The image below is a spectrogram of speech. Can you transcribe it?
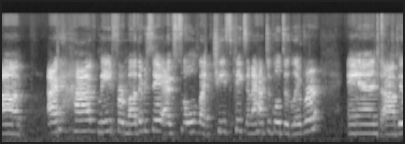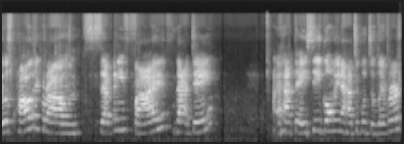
Um, I have made for Mother's Day, I've sold like cheesecakes and I had to go deliver. And um, it was probably like around 75 that day. I had the AC going, I had to go deliver.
